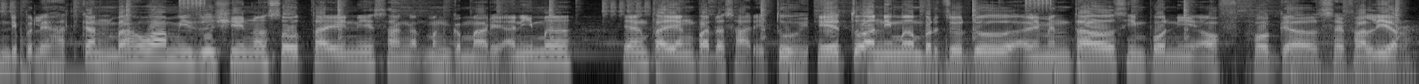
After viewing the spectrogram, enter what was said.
diperlihatkan bahwa Mizushi no Souta ini sangat menggemari anime yang tayang pada saat itu, yaitu anime berjudul Elemental Symphony of Vogel Chevalier.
